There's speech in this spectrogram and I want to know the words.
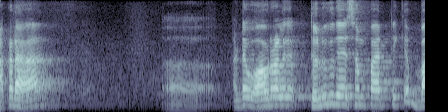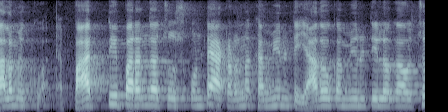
అక్కడ అంటే ఓవరాల్గా తెలుగుదేశం పార్టీకి బలం ఎక్కువ. పార్టీ పరంగా చూసుకుంటే అక్కడున్న కమ్యూనిటీ యాదవ్ కమ్యూనిటీలో కావచ్చు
